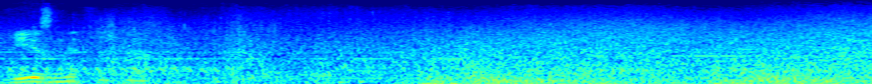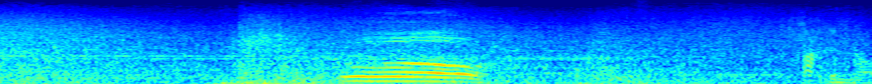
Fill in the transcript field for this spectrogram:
gewesen. Jetzt nicht mehr. Wow. Ach genau.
